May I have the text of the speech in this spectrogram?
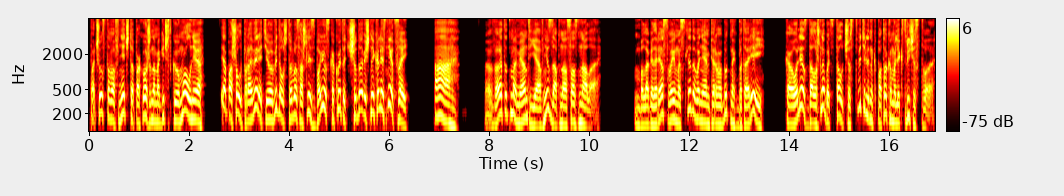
Почувствовав нечто похожее на магическую молнию, я пошёл проверить и увидел, что вы сошлись в бою с какой-то чудовищной колесницей. А, в этот момент я внезапно осознала. Благодаря своим исследованиям первобытных батарей, Каолес, должно быть, стал чувствителен к потокам электричества.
